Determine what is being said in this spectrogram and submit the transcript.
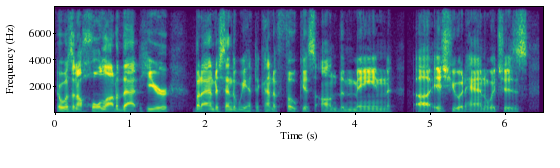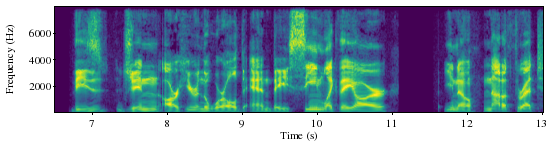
There wasn't a whole lot of that here, but I understand that we had to kind of focus on the main uh, issue at hand, which is these Jinn are here in the world and they seem like they are, you know, not a threat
